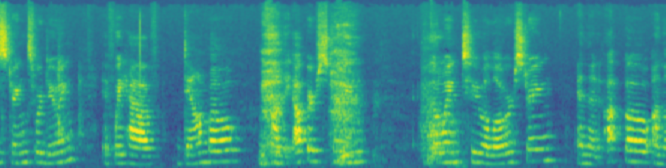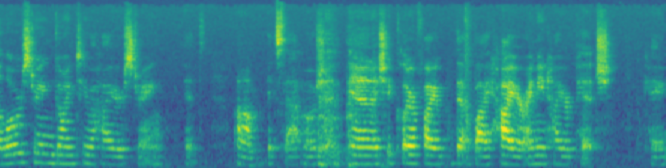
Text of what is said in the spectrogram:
Strings we're doing. If we have down bow on the upper string going to a lower string, and then up bow on the lower string going to a higher string. It's, um, it's that motion. And I should clarify that by higher, I mean higher pitch. Okay,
